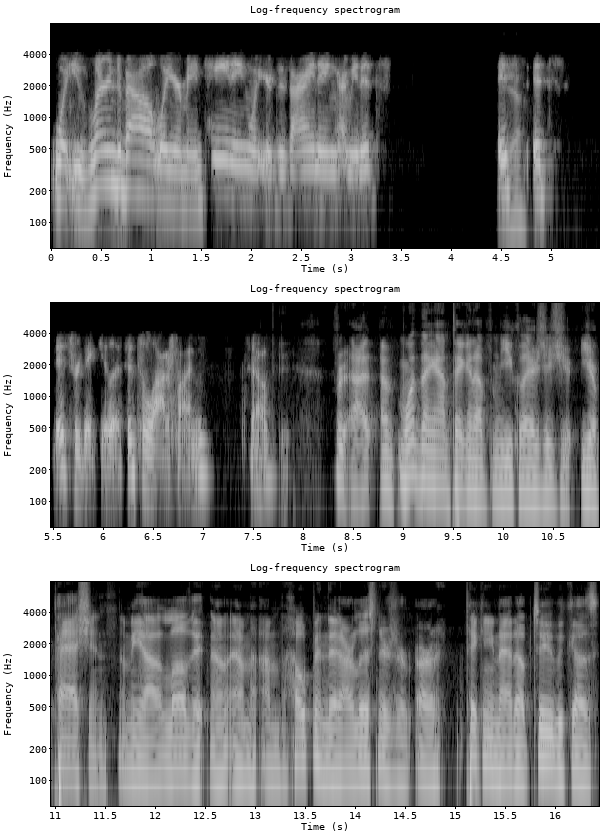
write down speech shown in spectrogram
what you've learned about what you're maintaining what you're designing. I mean it's it's Yeah. it's it's ridiculous. It's a lot of fun. So For, I, one thing I'm picking up from you, Claire, is your, your passion. I mean, I love it. I'm, I'm, I'm hoping that our listeners are, are picking that up too, because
